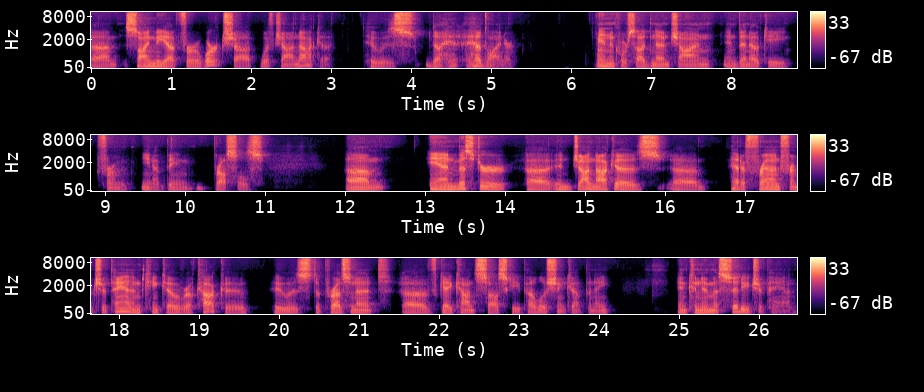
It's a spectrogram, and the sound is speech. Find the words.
um, signed me up for a workshop with John Naka, who was the he- headliner. And of course, I'd known John and Ben Oki from you know being Brussels. Um, and Mr. Uh, and John Naka's uh, had a friend from Japan, Kinko Rokaku, who was the president of Gekkon Soseki Publishing Company in Kanuma City, Japan,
